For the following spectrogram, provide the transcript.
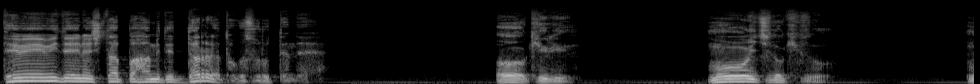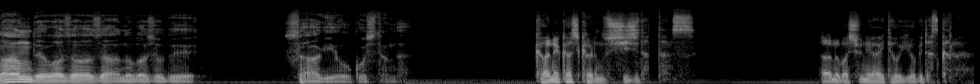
てめえみたいな下っ端はめて誰が得するってんだおうキリ。もう一度聞くぞ。なんでわざわざあの場所で騒ぎを起こしたんだ？金貸しからの指示だったんです。あの場所に相手を呼び出すから。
